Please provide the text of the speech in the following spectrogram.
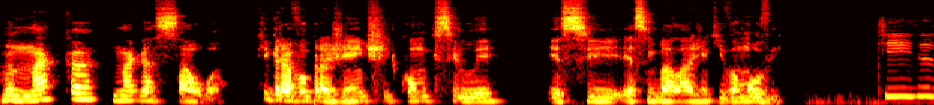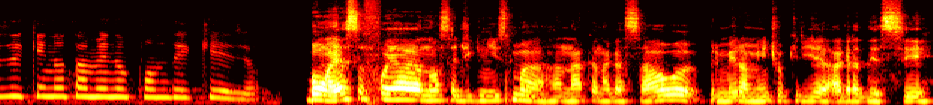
Hanaka Nagasawa, que gravou pra gente como que se lê esse, essa embalagem aqui. Vamos ouvir. Bom, essa foi a nossa digníssima Hanaka Nagasawa. Primeiramente, eu queria agradecer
